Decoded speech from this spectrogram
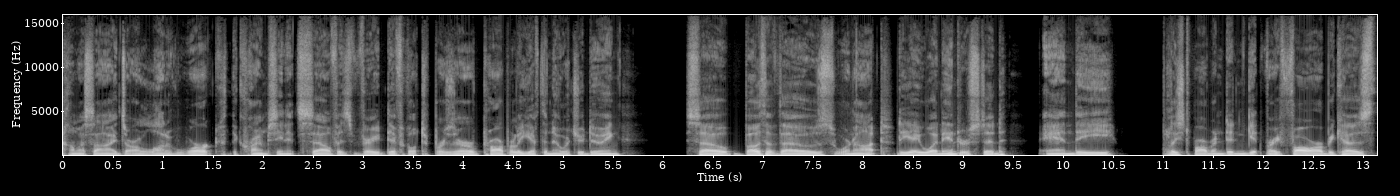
homicides are a lot of work. The crime scene itself is very difficult to preserve properly. You have to know what you're doing. So both of those were not. DA wasn't interested, and the police department didn't get very far because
